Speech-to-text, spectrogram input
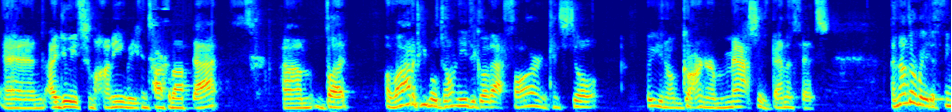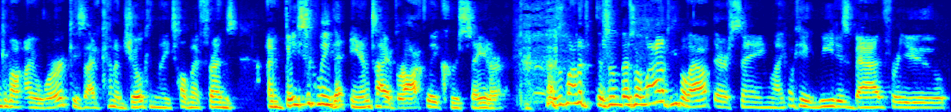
And I do eat some honey. We can talk about that. Um, but a lot of people don't need to go that far and can still, you know, garner massive benefits. Another way to think about my work is I've kind of jokingly told my friends I'm basically the anti-broccoli crusader. There's a lot of there's a, there's a lot of people out there saying like, okay, wheat is bad for you.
